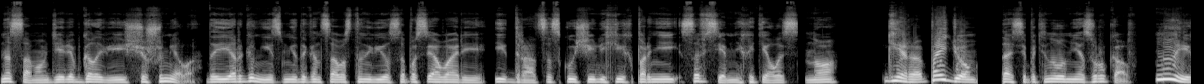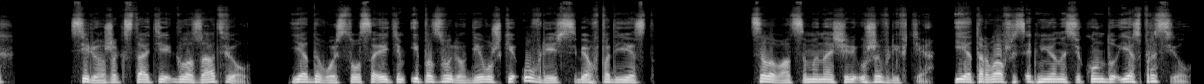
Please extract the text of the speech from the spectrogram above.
На самом деле в голове еще шумело, да и организм не до конца восстановился после аварии, и драться с кучей лихих парней совсем не хотелось, но... «Гера, пойдем!» Тася потянула меня за рукав. «Ну их!» Сережа, кстати, глаза отвел. Я довольствовался этим и позволил девушке увлечь себя в подъезд. Целоваться мы начали уже в лифте. И, оторвавшись от нее на секунду, я спросил.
